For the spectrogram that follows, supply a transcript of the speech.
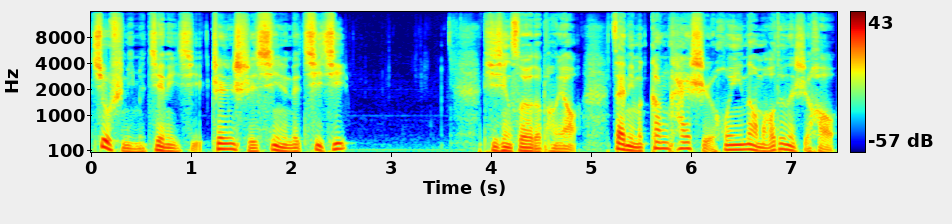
就是你们建立起真实信任的契机。提醒所有的朋友，在你们刚开始婚姻闹矛盾的时候，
